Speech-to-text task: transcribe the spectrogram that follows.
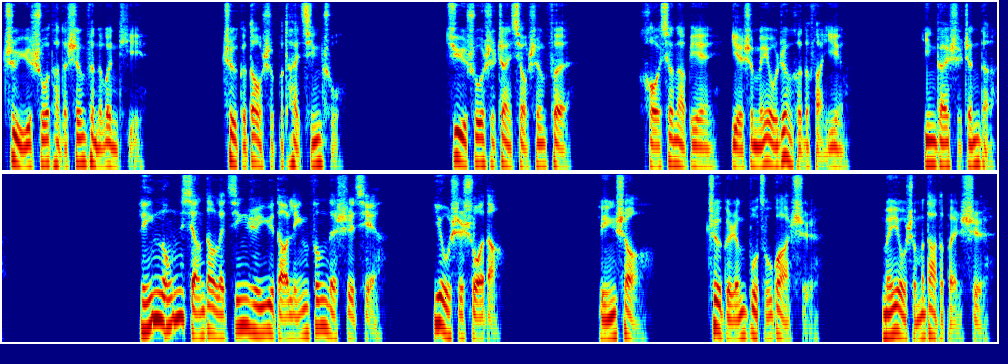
至于说他的身份的问题，这个倒是不太清楚。据说是战校身份，好像那边也是没有任何的反应，应该是真的。林龙想到了今日遇到林峰的事情，又是说道：“林少，这个人不足挂齿。”没有什么大的本事，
